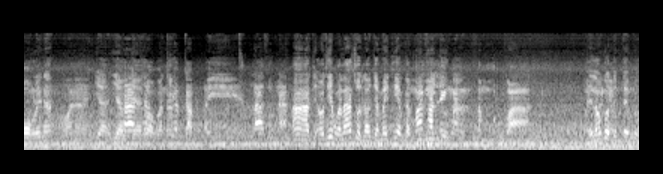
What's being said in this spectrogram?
บอกเลยนะอ๋อได้อย่าอย่าถ้าอย่าหลอกกันนะเทียบกับไอ้ล่าสุดนะอ่าเอาเทียบกับล่าสุดเราจะไม่เทียบผกับมว่าที่คันเร่งพี่มันดูสมูทกว่าไหนลองกดเต็มๆดู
